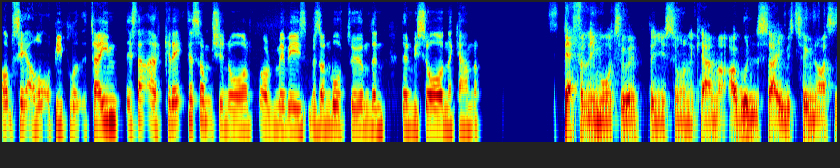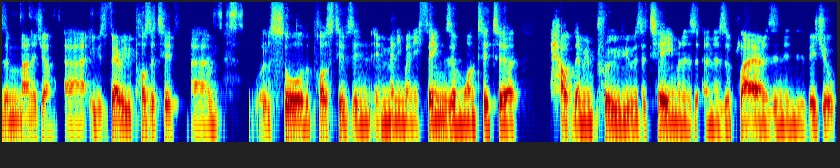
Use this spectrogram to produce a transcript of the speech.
upset a lot of people at the time. Is that a correct assumption, or or maybe was there more to him than than we saw on the camera? Definitely more to him than you saw on the camera. I wouldn't say he was too nice as a manager. Uh, he was very positive. Um, saw the positives in, in many many things and wanted to help them improve you as a team and as and as a player and as an individual.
